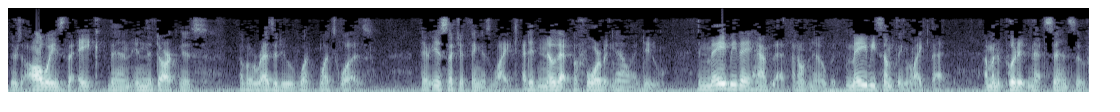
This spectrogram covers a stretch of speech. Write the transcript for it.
there's always the ache then in the darkness of a residue of what once was. There is such a thing as light. I didn't know that before, but now I do. And maybe they have that. I don't know, but maybe something like that. I'm going to put it in that sense of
